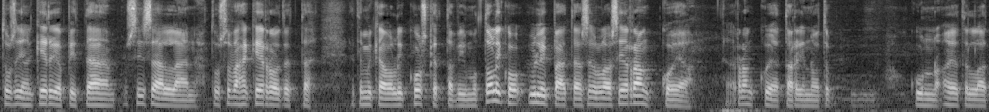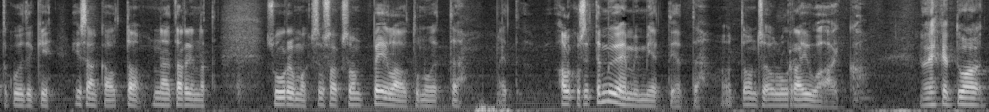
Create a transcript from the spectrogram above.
tosiaan kirja pitää sisällään. Tuossa vähän kerroit, että, että mikä oli koskettavia, mutta oliko ylipäätään sellaisia rankkoja rankkoja tarinoita, kun ajatellaan, että kuitenkin isän kautta nämä tarinat suurimmaksi osaksi on peilautunut, että, että alkoi sitten myöhemmin miettiä, että, on se ollut rajua aikaa. No ehkä tuo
